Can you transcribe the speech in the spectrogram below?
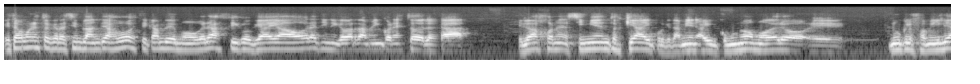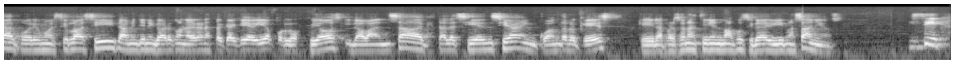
está bueno esto que recién planteas vos, este cambio demográfico que hay ahora tiene que ver también con esto del de bajo nacimientos que hay, porque también hay como un nuevo modelo eh, núcleo familiar, podríamos decirlo así, también tiene que ver con la gran expectativa de vida por los cuidados y lo avanzada que está la ciencia en cuanto a lo que es que las personas tienen más posibilidad de vivir más años. Y sí,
